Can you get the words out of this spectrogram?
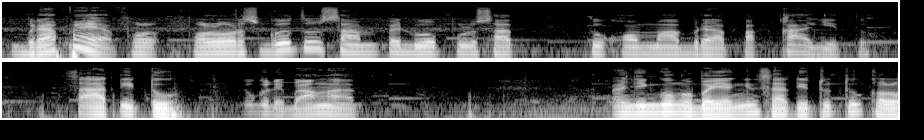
berapa ya fol- followers gue tuh sampai 21 koma berapa k gitu Saat itu. itu gede banget Anjing gua ngebayangin saat itu tuh kalau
